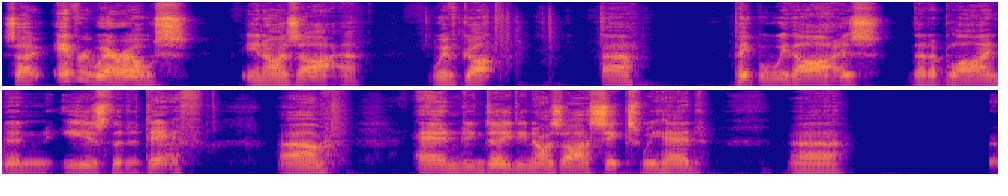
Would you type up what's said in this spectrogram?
So everywhere else in Isaiah, we've got uh, people with eyes that are blind and ears that are deaf. Um, and indeed, in Isaiah 6, we had uh, uh,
